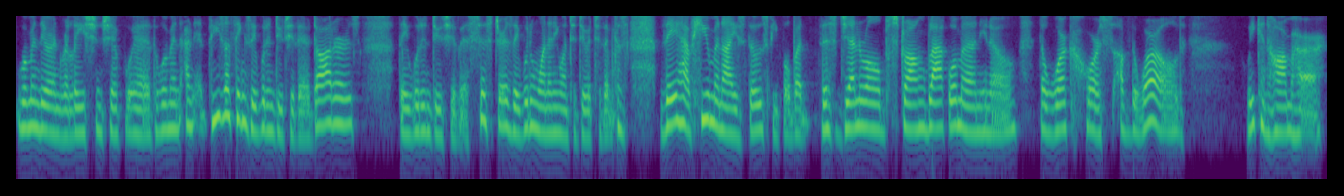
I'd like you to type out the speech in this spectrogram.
women they're in relationship with women and these are things they wouldn't do to their daughters they wouldn't do to their sisters they wouldn't want anyone to do it to them because they have humanized those people. But this general strong black woman you know the workhorse of the world we can harm her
